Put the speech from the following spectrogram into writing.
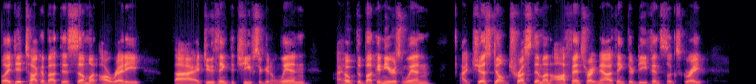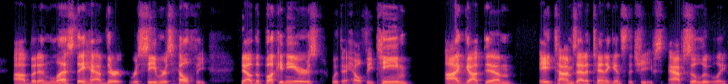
Well, I did talk about this somewhat already. I do think the Chiefs are going to win. I hope the Buccaneers win. I just don't trust them on offense right now. I think their defense looks great. Uh, but unless they have their receivers healthy, now the Buccaneers with a healthy team, I got them eight times out of 10 against the Chiefs. Absolutely.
